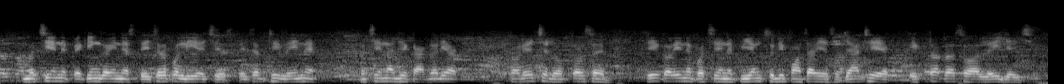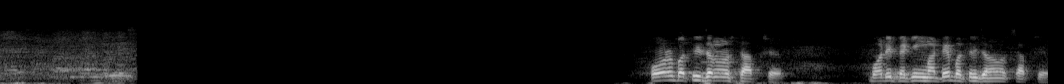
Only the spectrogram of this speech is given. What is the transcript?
પછી એને પેકિંગ કરીને સ્ટેચર પર લઈએ છીએ. સ્ટેચરથી લઈને પછી એના જે કાગળિયા કરે છે ડૉક્ટર સાહેબ, તે કરીને પછી એને પીએમ સુધી પહોંચાડીએ છીએ. ત્યાંથી એક્સ્ટ્રા ક્લાસવાળા લઈ જાય છે. ઓવરઓલ બત્રીસ જણાનો સ્ટાફ છે. બોડી પેકિંગ માટે બત્રીસ જણાનો સ્ટાફ છે.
